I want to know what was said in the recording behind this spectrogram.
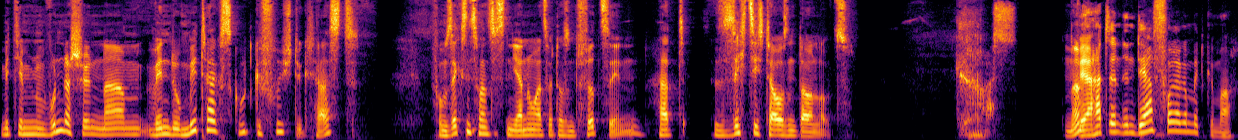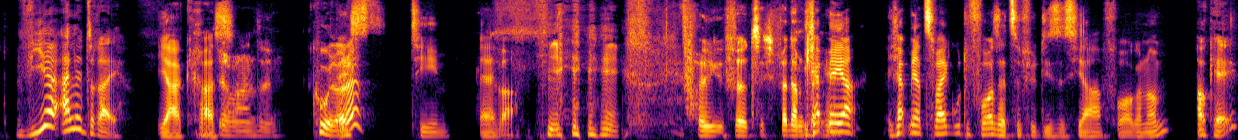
mit dem wunderschönen Namen Wenn du mittags gut gefrühstückt hast, vom 26. Januar 2014, hat 60.000 Downloads. Krass. Ne? Wer hat denn in der Folge mitgemacht? Wir alle drei. Ja, krass. Der Wahnsinn. Cool, oder? Best Team ever. Folge 40, verdammt. Ich habe mir ja, ich habe mir zwei gute Vorsätze für dieses Jahr vorgenommen. Okay.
